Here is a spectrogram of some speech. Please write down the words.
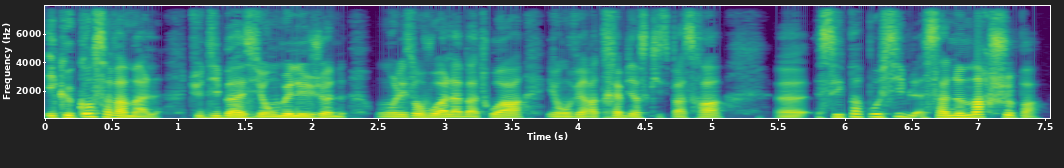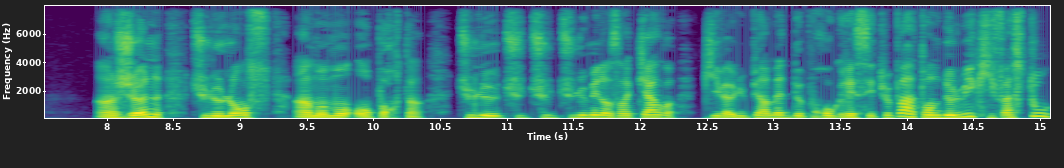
Et que quand ça va mal, tu dis, bah, vas-y, on met les jeunes, on les envoie à l'abattoir et on verra très bien ce qui se passera. Euh, c'est pas possible, ça ne marche pas. Un jeune, tu le lances à un moment opportun. Tu le, tu, tu, tu le mets dans un cadre qui va lui permettre de progresser. Tu peux pas attendre de lui qu'il fasse tout.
